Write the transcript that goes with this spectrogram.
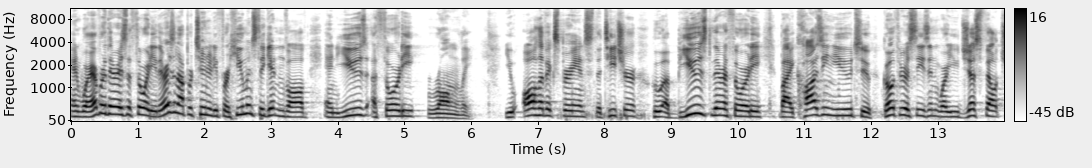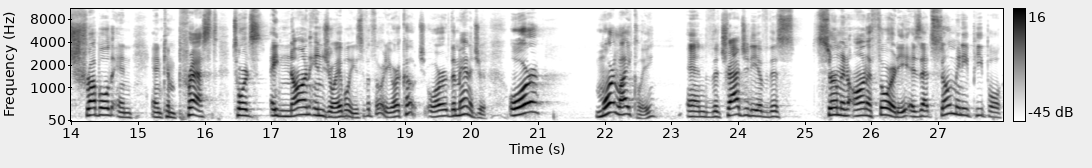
And wherever there is authority, there is an opportunity for humans to get involved and use authority wrongly. You all have experienced the teacher who abused their authority by causing you to go through a season where you just felt troubled and, and compressed towards a non enjoyable use of authority, or a coach, or the manager. Or more likely, and the tragedy of this sermon on authority is that so many people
